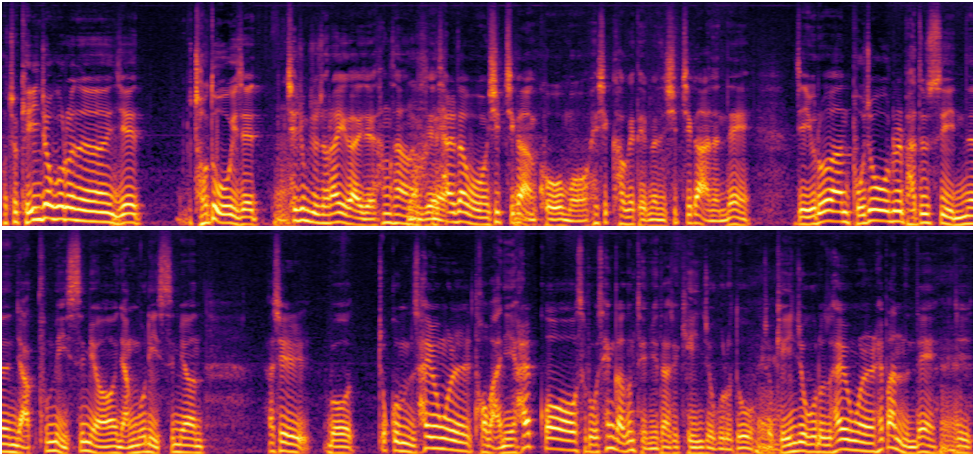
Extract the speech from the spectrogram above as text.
어, 저 개인적으로는 이제 저도 이제 체중 조절하기가 이제 항상 아, 이제 네. 살다 보면 쉽지가 않고 뭐 회식하게 되면 쉽지가 않은데 이제 이러한 보조를 받을 수 있는 약품이 있으면 약물이 있으면 사실 뭐 조금 사용을 더 많이 할 것으로 생각은 됩니다. 저 개인적으로도 네. 저 개인적으로도 사용을 해봤는데 네. 이제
